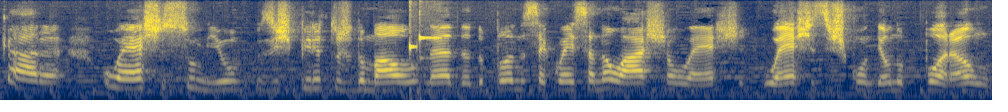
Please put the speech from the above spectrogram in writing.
Cara, o Ash sumiu. Os espíritos do mal, né, do, plano sequência não acham o Ash. O Ash se escondeu no porão.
